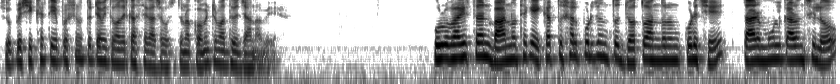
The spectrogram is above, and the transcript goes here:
সুপ্রিয় শিক্ষার্থী, এই প্রশ্নের উত্তরটি আমি তোমাদের কাছ থেকে আশা করছি তোমরা কমেন্টের মাধ্যমে জানাবে। পূর্ব পাকিস্তান বান্ন থেকে একাত্তর সাল পর্যন্ত যত আন্দোলন করেছে, তার মূল কারণ ছিল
